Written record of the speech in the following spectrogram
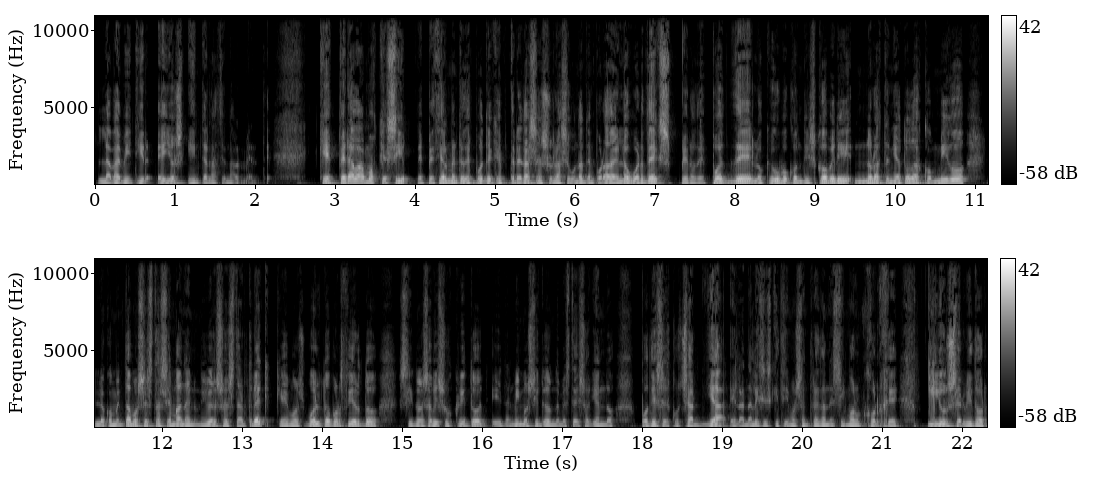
la va a emitir ellos internacionalmente que esperábamos que sí, especialmente después de que estrenasen su la segunda temporada de Lower Decks, pero después de lo que hubo con Discovery, no las tenía todas conmigo, lo comentamos esta semana en Universo Star Trek, que hemos vuelto, por cierto, si no os habéis suscrito, en el mismo sitio donde me estáis oyendo, podéis escuchar ya el análisis que hicimos entre Dani Simón, Jorge y un servidor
